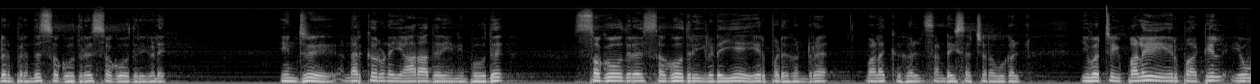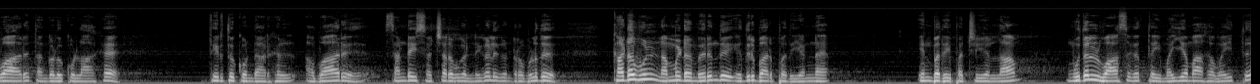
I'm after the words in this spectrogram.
உடன் பிறந்த சகோதர சகோதரிகளே இன்று நற்கருணை ஆராதனையின் போது சகோதர சகோதரிகளிடையே ஏற்படுகின்ற வழக்குகள் சண்டை சச்சரவுகள் இவற்றை பழைய ஏற்பாட்டில் எவ்வாறு தங்களுக்குள்ளாக தீர்த்து கொண்டார்கள் அவ்வாறு சண்டை சச்சரவுகள் நிகழுகின்ற பொழுது கடவுள் நம்மிடமிருந்து எதிர்பார்ப்பது என்ன என்பதை பற்றியெல்லாம் முதல் வாசகத்தை மையமாக வைத்து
